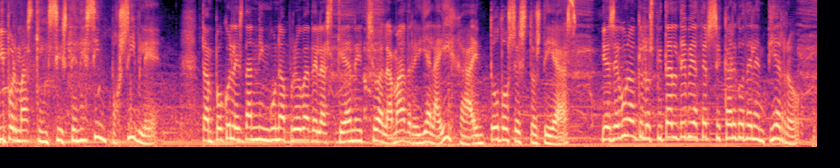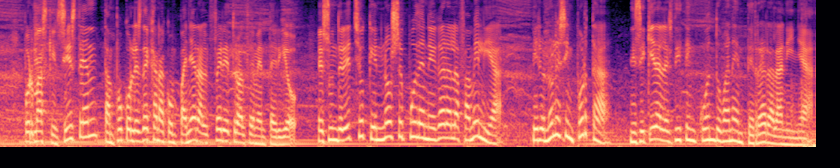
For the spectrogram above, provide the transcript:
Y por más que insisten, es imposible. Tampoco les dan ninguna prueba de las que han hecho a la madre y a la hija en todos estos días, y aseguran que el hospital debe hacerse cargo del entierro. Por más que insisten, tampoco les dejan acompañar al féretro al cementerio. Es un derecho que no se puede negar a la familia, pero no les importa. Ni siquiera les dicen cuándo van a enterrar a la niña.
